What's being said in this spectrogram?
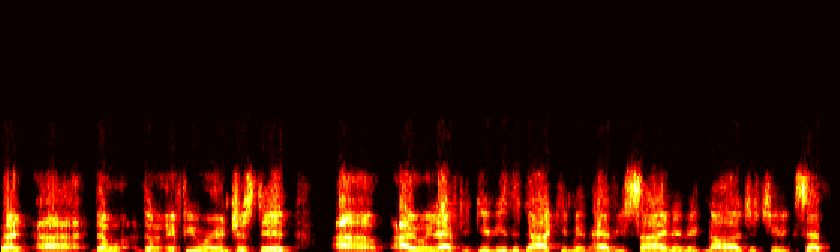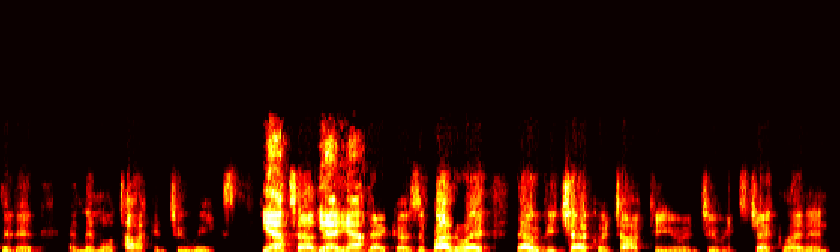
but uh, the, the if you were interested. Uh, I would have to give you the document, have you sign and acknowledge that you accepted it, and then we'll talk in two weeks. Yeah, that's how yeah, that, yeah. that goes. And by the way, that would be Chuck would talk to you in two weeks. Chuck Lennon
